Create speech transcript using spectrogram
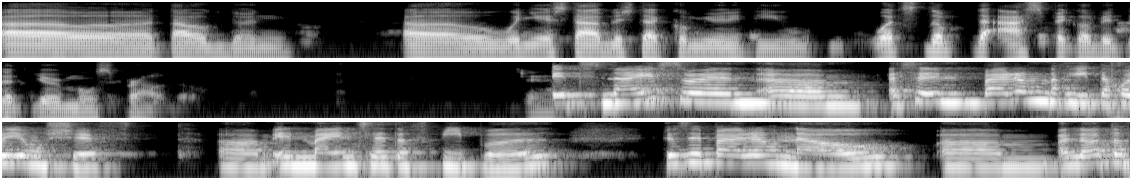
uh tawag dun? Uh, when you establish that community, what's the the aspect of it that you're most proud of? It's nice when, um, as in, parang nakita ko yung shift um, in mindset of people. Kasi parang now, um, a lot of,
